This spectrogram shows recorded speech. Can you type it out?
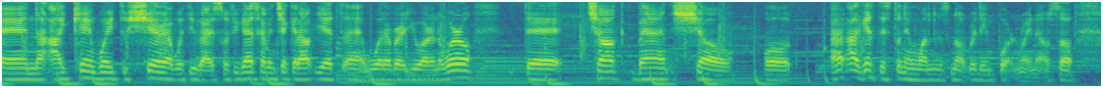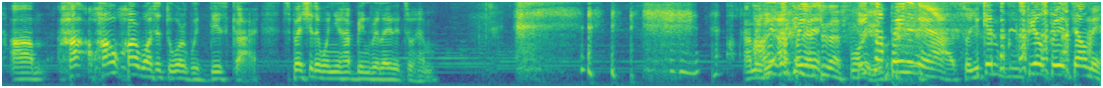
and I can't wait to share it with you guys. So if you guys haven't checked it out yet, uh, wherever you are in the world, the Chuck Band Show or I, I guess the Estonian one is not really important right now. So, um, how, how hard was it to work with this guy, especially when you have been related to him? I mean, I- he's I a can pain in- that for he's you. a pain in the ass, so you can feel free to tell me.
